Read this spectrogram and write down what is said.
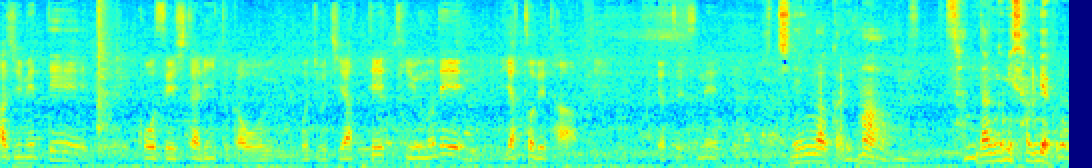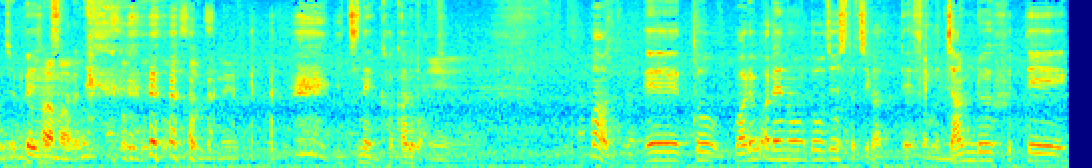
始めて構成したりとかをぼちぼちやってっていうのでやっと出たっていうやつですね。1年がかりまあ3段組360ページまあまあですからね。そうそうそうそうですね。1年かかるわ。えまあえー、と我々の同人誌と違ってそのジャンル不定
